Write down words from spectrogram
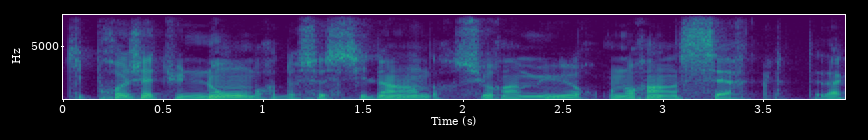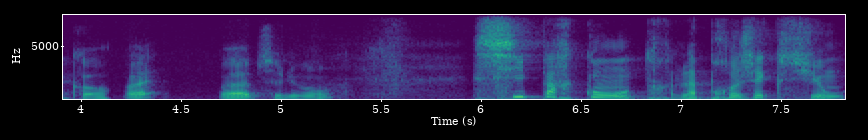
qui projette une ombre de ce cylindre sur un mur, on aura un cercle. Tu es d'accord? Ouais, ouais, absolument. Si par contre la projection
